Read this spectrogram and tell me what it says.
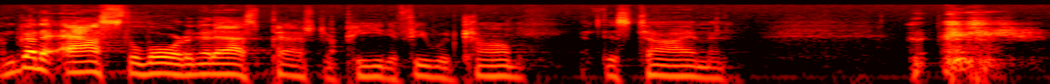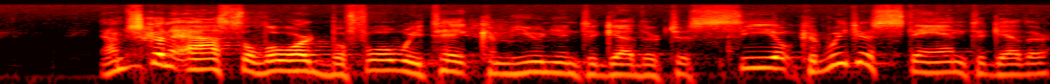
I'm going to ask the Lord, I'm going to ask Pastor Pete if he would come at this time. And I'm just going to ask the Lord before we take communion together to seal. Could we just stand together?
